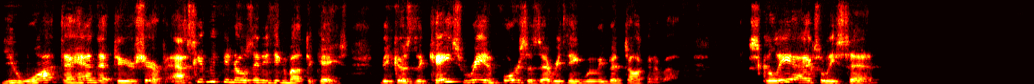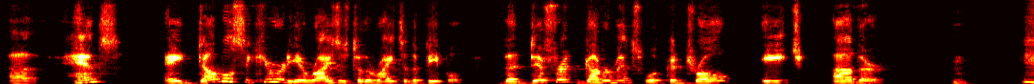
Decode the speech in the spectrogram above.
You want to hand that to your sheriff. Ask him if he knows anything about the case because the case reinforces everything we've been talking about. Scalia actually said, uh, hence, a double security arises to the rights of the people. The different governments will control each other. Hmm.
